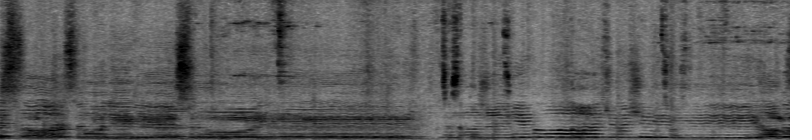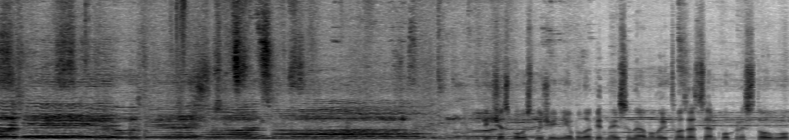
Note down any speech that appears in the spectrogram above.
Це час богослужіння була піднесена молитва за церкву Христову,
